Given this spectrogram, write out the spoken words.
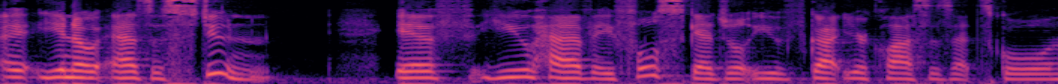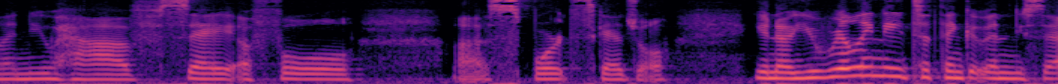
I, you know, as a student, if you have a full schedule, you've got your classes at school, and then you have, say, a full uh, sports schedule. You know, you really need to think of, and you say,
